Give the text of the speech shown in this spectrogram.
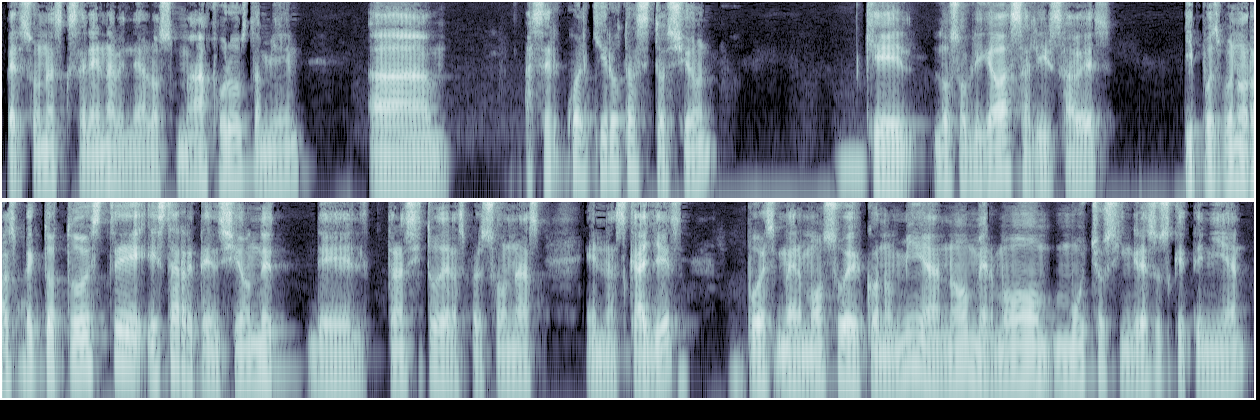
personas que salían a vender a los semáforos también, a hacer cualquier otra situación que los obligaba a salir, ¿sabes? Y pues bueno, respecto a todo este, esta retención del tránsito de las personas en las calles, pues mermó su economía, ¿no? Mermó muchos ingresos que tenían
